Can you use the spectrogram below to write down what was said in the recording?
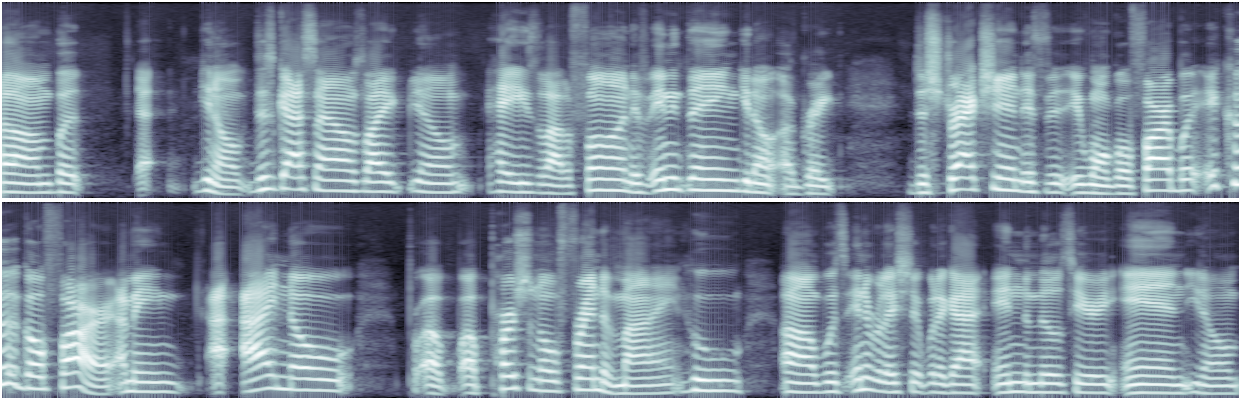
Um, but uh, you know this guy sounds like you know hey he's a lot of fun. If anything you know a great distraction if it, it won't go far but it could go far. I mean i, I know a, a personal friend of mine who uh, was in a relationship with a guy in the military and you know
